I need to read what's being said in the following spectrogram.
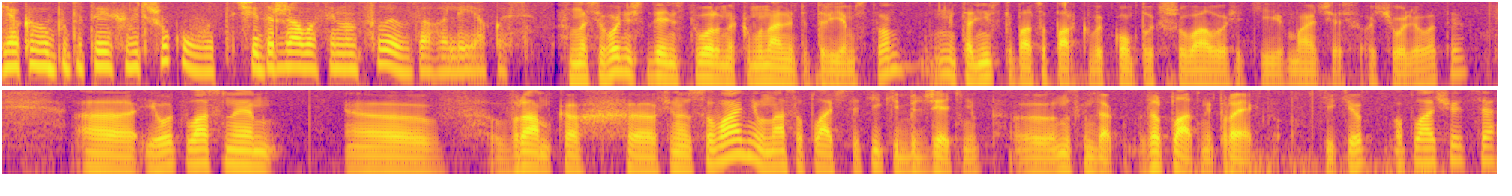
Як ви будете їх відшукувати? Чи держава фінансує взагалі якось? На сьогоднішній день створено комунальне підприємство Танівський палацопарковий комплекс Шувалових, який має честь очолювати. Е, І от, власне, е, в рамках е, фінансування у нас оплачуються тільки бюджетні, ну скажімо так, зарплатний проєкт тільки оплачується.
